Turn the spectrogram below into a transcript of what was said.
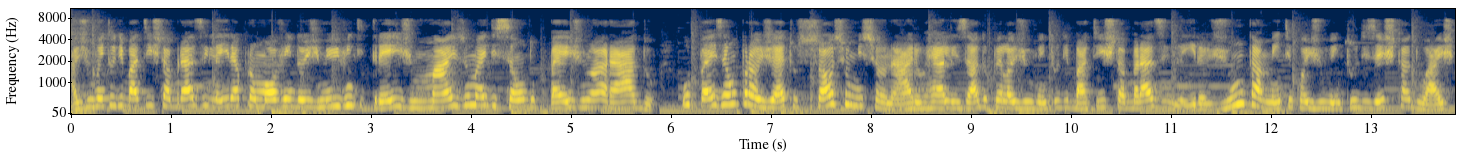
A Juventude Batista Brasileira promove em 2023 mais uma edição do Pés no Arado. O Pés é um projeto sociomissionário realizado pela Juventude Batista Brasileira juntamente com as juventudes estaduais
